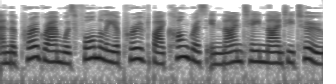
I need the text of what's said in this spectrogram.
and the program was formally approved by Congress in 1992.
